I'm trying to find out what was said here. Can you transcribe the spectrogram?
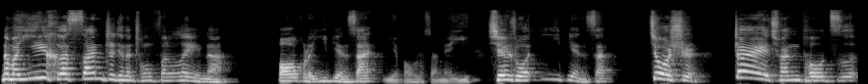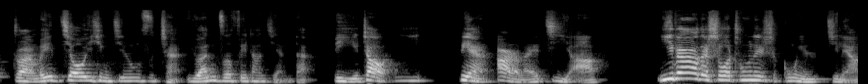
那么一和三之间的重分类呢，包括了一变三，也包括了三变一。先说一变三，就是债权投资转为交易性金融资产，原则非常简单，比照一变二来记啊。一变二的时候，重分类是公允计量；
